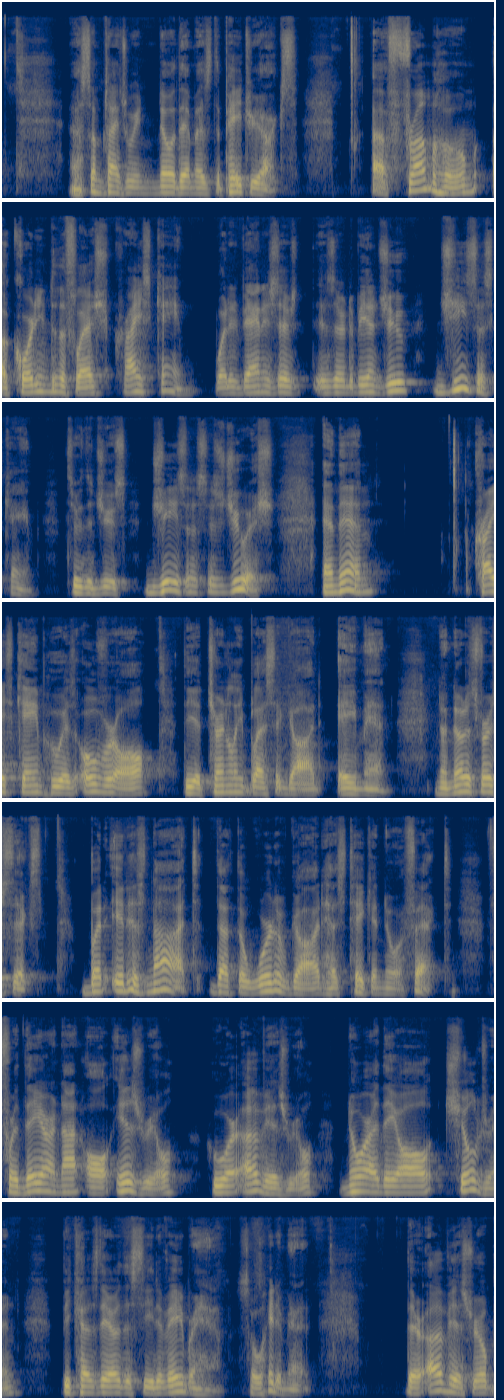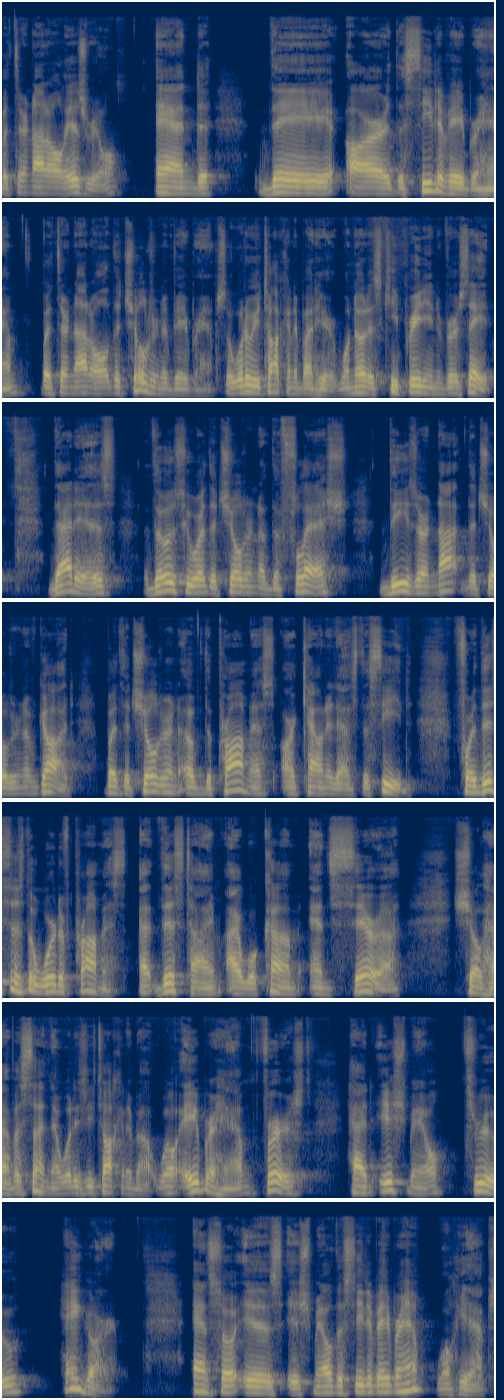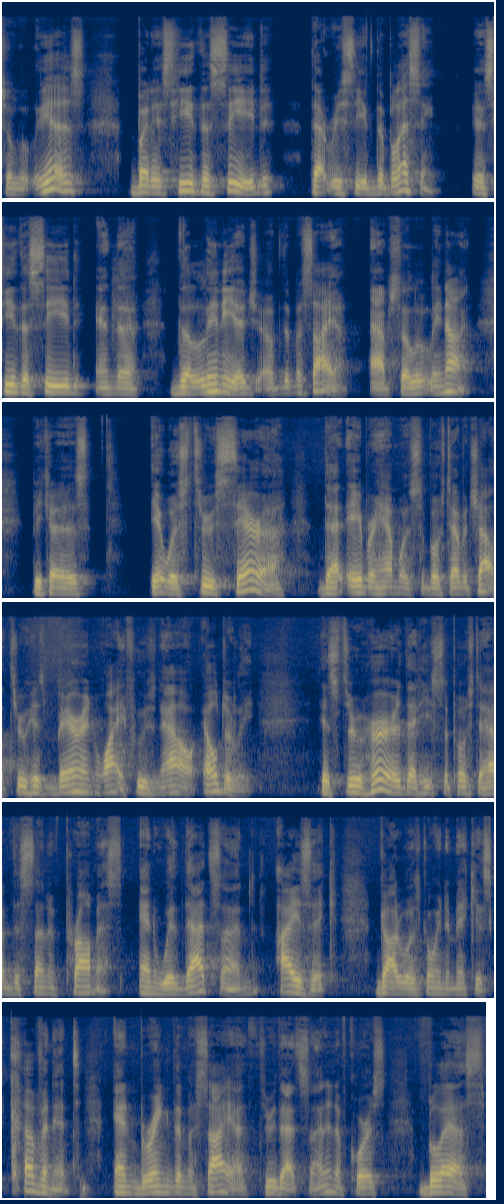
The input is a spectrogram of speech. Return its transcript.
Uh, sometimes we know them as the patriarchs, uh, from whom, according to the flesh, Christ came. What advantage is there to be a Jew? Jesus came through the Jews. Jesus is Jewish. And then Christ came, who is over all, the eternally blessed God. Amen. Now, notice verse 6 But it is not that the word of God has taken no effect, for they are not all Israel who are of Israel, nor are they all children, because they are the seed of Abraham. So, wait a minute. They're of Israel, but they're not all Israel. And they are the seed of Abraham, but they're not all the children of Abraham. So, what are we talking about here? Well, notice, keep reading in verse 8. That is, those who are the children of the flesh, these are not the children of God, but the children of the promise are counted as the seed. For this is the word of promise. At this time I will come, and Sarah shall have a son. Now, what is he talking about? Well, Abraham first had Ishmael through Hagar. And so is Ishmael the seed of Abraham? Well, he absolutely is. But is he the seed that received the blessing? Is he the seed and the, the lineage of the Messiah? Absolutely not. Because It was through Sarah that Abraham was supposed to have a child, through his barren wife, who's now elderly. It's through her that he's supposed to have the son of promise. And with that son, Isaac, God was going to make his covenant and bring the Messiah through that son. And of course, bless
